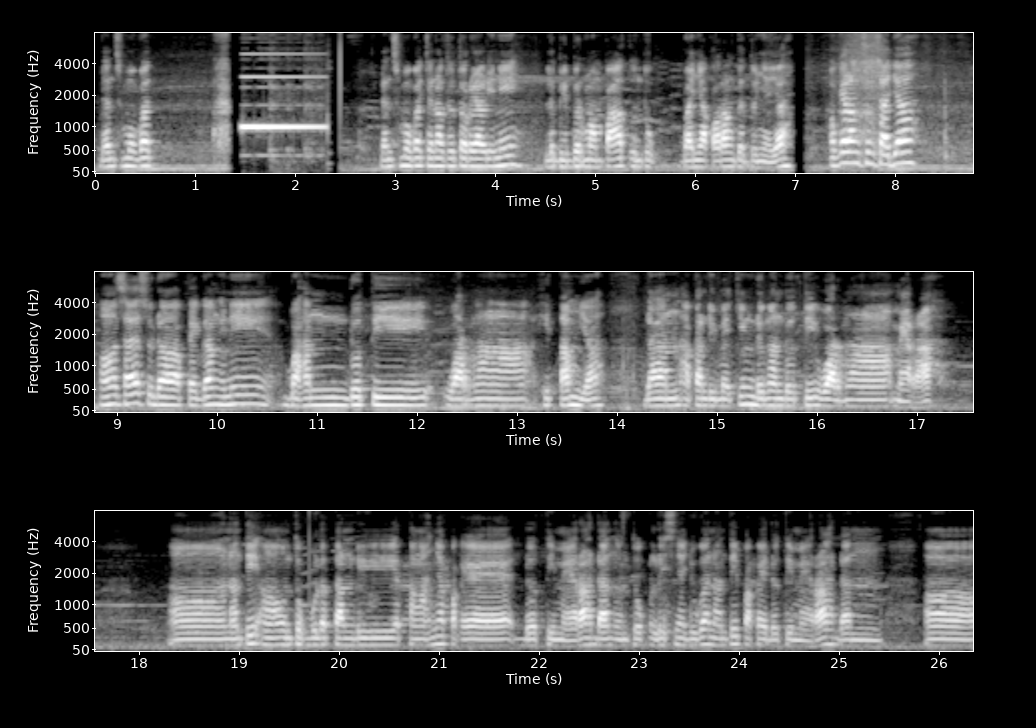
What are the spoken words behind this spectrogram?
dan semoga dan semoga channel tutorial ini lebih bermanfaat untuk banyak orang tentunya ya. Oke langsung saja. Eh, saya sudah pegang ini bahan doti warna hitam ya dan akan di matching dengan doti warna merah. Eh, nanti eh, untuk bulatan di tengahnya pakai doti merah dan untuk listnya juga nanti pakai doti merah dan eh,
